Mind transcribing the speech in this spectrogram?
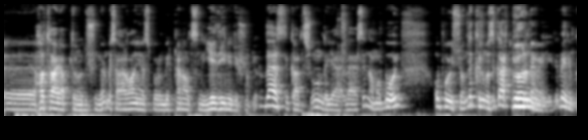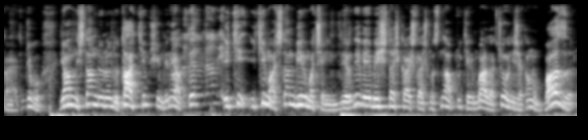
e, hata yaptığını düşünüyorum. Mesela Alanya Spor'un bir penaltısını yediğini düşünüyorum. Versin kardeşim onu da yer versin ama boy o pozisyonda kırmızı kart görmemeliydi. Benim kanaatimce bu. Yanlıştan dönüldü. Tahkim şimdi ne yaptı? İki, iki maçtan bir maça indirdi ve Beşiktaş karşılaşmasında Abdülkerim Bardakçı oynayacak. Ama bazı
